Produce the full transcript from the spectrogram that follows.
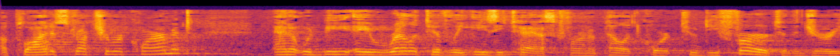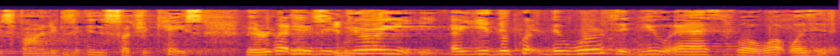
applied a structure requirement, and it would be a relatively easy task for an appellate court to defer to the jury's findings in such a case. There but is the jury, uh, you, the, the words that you asked for, what was it?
